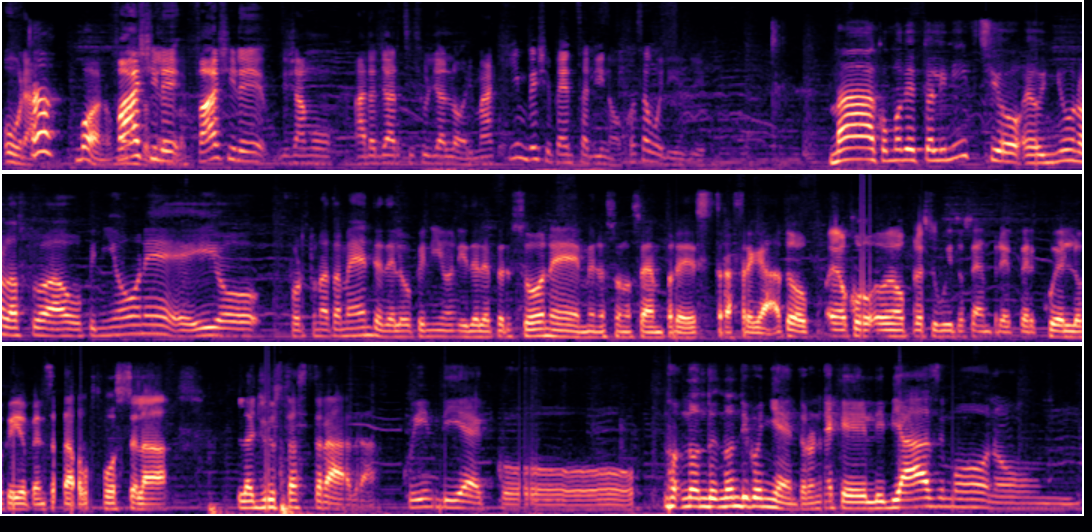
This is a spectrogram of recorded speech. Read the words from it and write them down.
Ora, Ah, buono. facile, facile diciamo adagiarsi sugli allori, ma chi invece pensa di no, cosa vuoi dirgli? Ma come ho detto all'inizio, eh, ognuno la sua opinione e io fortunatamente delle opinioni delle persone me ne sono sempre strafregato e ho, ho proseguito sempre per quello che io pensavo fosse la, la giusta strada. Quindi ecco, no- non, non dico niente, non è che li biasimo, non...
